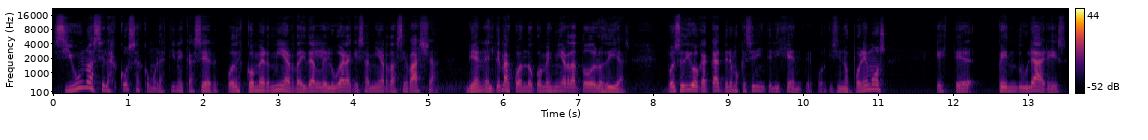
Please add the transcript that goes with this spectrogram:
si uno hace las cosas como las tiene que hacer, podés comer mierda y darle lugar a que esa mierda se vaya. Bien, el tema es cuando comes mierda todos los días. Por eso digo que acá tenemos que ser inteligentes, porque si nos ponemos este, pendulares,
